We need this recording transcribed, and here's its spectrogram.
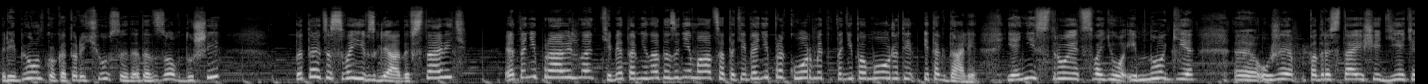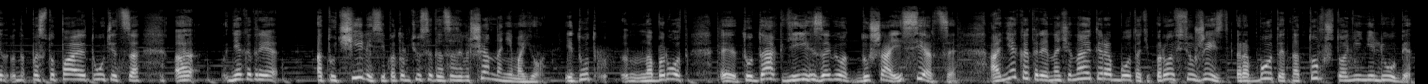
ребенку, который чувствует этот зов души, пытаются свои взгляды вставить. Это неправильно, тебе там не надо заниматься, это тебя не прокормит, это не поможет и, и так далее. И они строят свое. И многие э, уже подрастающие дети поступают, учатся, а некоторые отучились и потом чувствуют, это совершенно не мое. Идут, э, наоборот, э, туда, где их зовет душа и сердце. А некоторые начинают и работать, и порой всю жизнь работают на том, что они не любят.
